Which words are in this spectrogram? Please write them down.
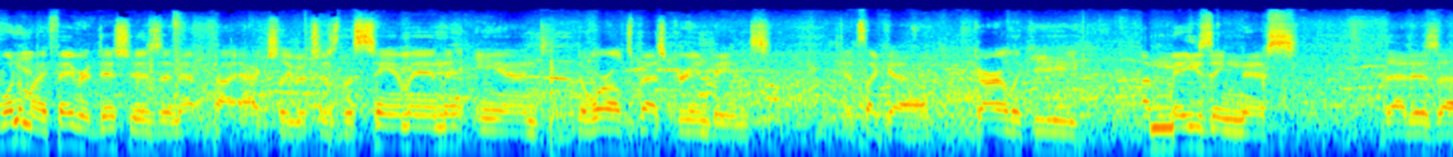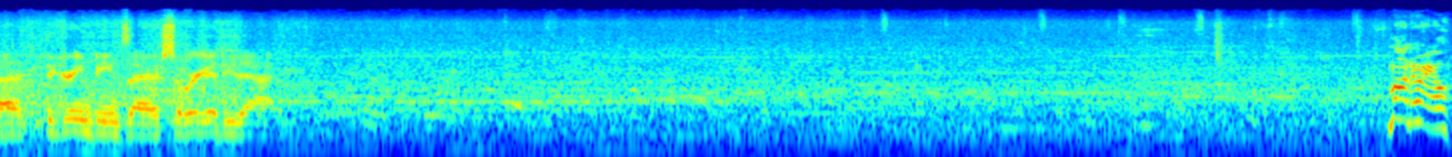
one of my favorite dishes in Epcot actually, which is the salmon and the world's best green beans. It's like a garlicky amazingness that is uh, the green beans there, so we're gonna do that. Monorail.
